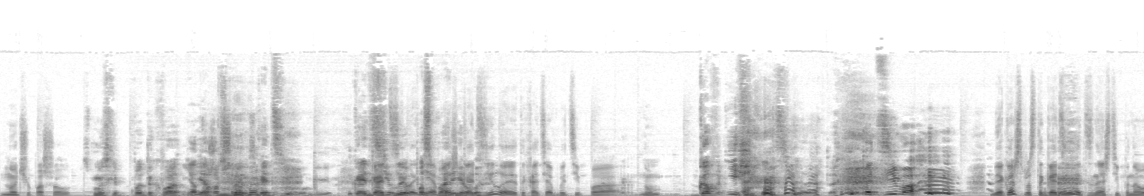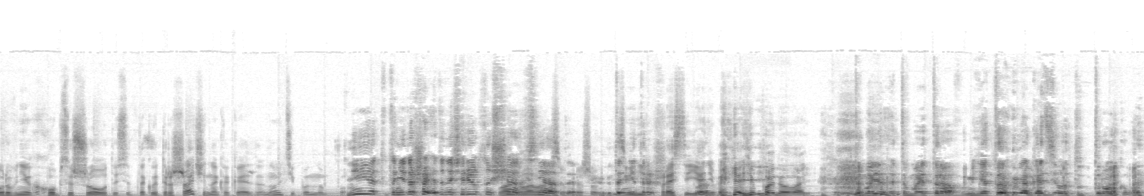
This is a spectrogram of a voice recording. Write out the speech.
Ночью пошел. В смысле, адекватно? Я тоже вчера Годзиллу. Годзиллу я посмотрел. Годзилла это хотя бы типа, ну, Говнище Годзилла это. Катима! мне кажется, просто Годзилла, это, знаешь, типа на уровне Хопс и Шоу. То есть это такой трешачина какая-то, ну, типа, ну... Нет, это не трэш, это на серьезных Ладно, щах снято. хорошо. Это не Извини, трэш. прости, я не, я не понял, Вань. Это моя, это моя травма. Меня, то- меня Годзилла тут трогала.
